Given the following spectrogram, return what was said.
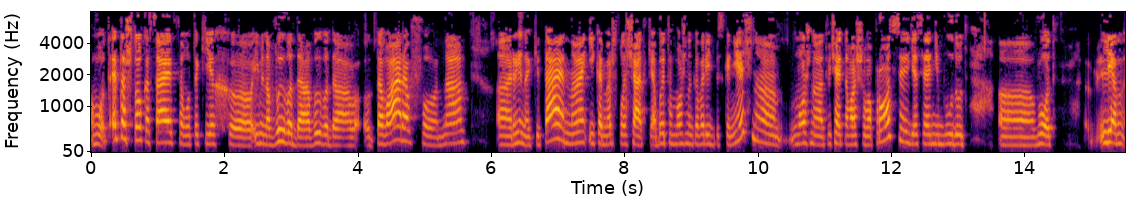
Вот. Это что касается вот таких именно вывода, вывода товаров на рынок Китая на e-commerce площадке. Об этом можно говорить бесконечно, можно отвечать на ваши вопросы, если они будут. Вот. Лен,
